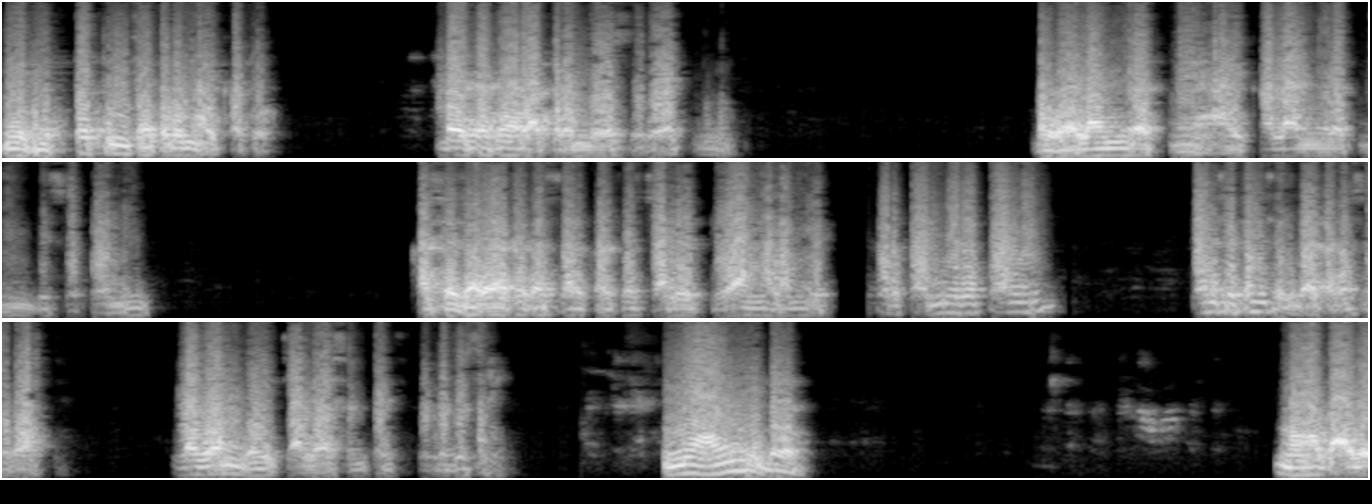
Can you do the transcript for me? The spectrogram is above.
मी फक्त तुमच्याकडून ऐकतो. बैठका रात्रंदिवस सुरू आहेत म्हणून. बघायला मिळत नाही ऐकायला मिळत नाही दिसत नाही कशाच्या बैठका सरकारच्या चालू ते आम्हाला मिळत तर मिळत नाही. त्यांचे त्यांचीच बैठका सुरू असते. लगन घरी चालू असेल त्यांची तिकडे दुसरी मी आहे मी दर महाकाल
